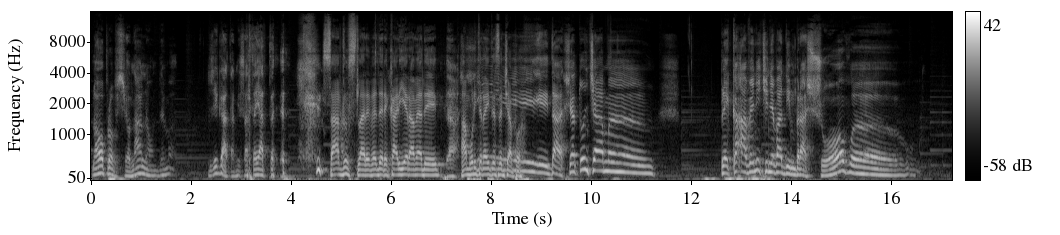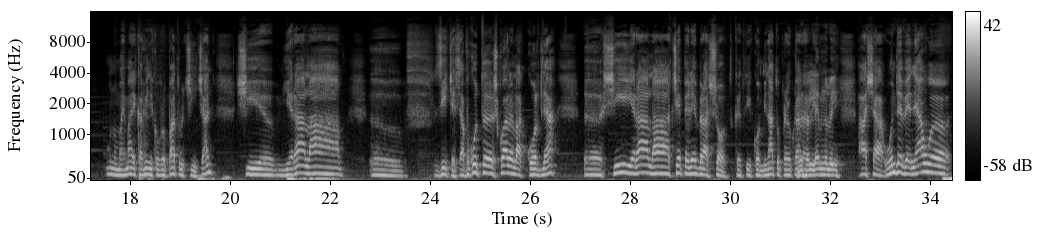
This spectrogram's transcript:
La o profesională, undeva. Zic, gata, mi s-a tăiat. S-a dus la revedere cariera mea de... Da. A murit înainte să înceapă. Da, și atunci am uh, plecat, a venit cineva din Brașov, uh, unul mai mare ca mine cu vreo 4-5 ani și uh, era la uh, zice, s-a făcut uh, școală la Cordlea uh, și era la CPL Brașov, cred că e combinatul prelucrare al Lemnului. Așa, unde veneau uh,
